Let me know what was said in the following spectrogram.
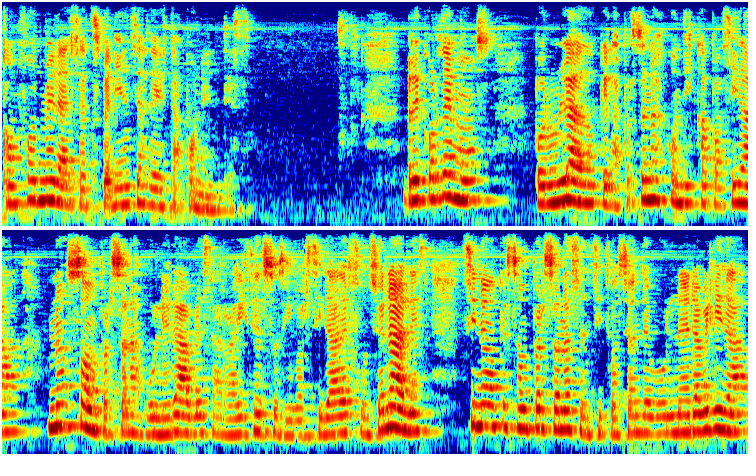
conforme las experiencias de estas ponentes. Recordemos por un lado, que las personas con discapacidad no son personas vulnerables a raíz de sus diversidades funcionales, sino que son personas en situación de vulnerabilidad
